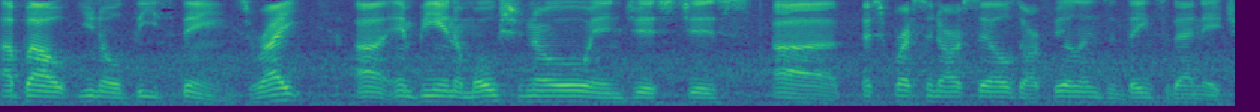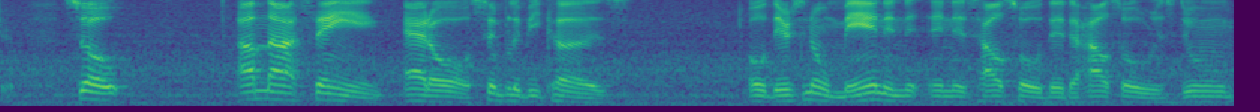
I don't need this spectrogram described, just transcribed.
about you know these things right? Uh, and being emotional and just just uh, expressing ourselves our feelings and things of that nature. So i'm not saying at all simply because oh there's no man in in this household that the household is doomed.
